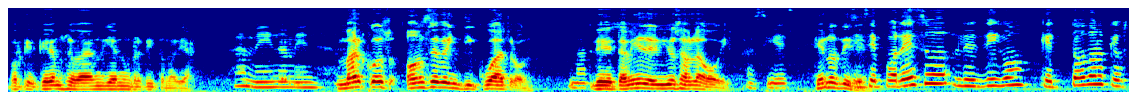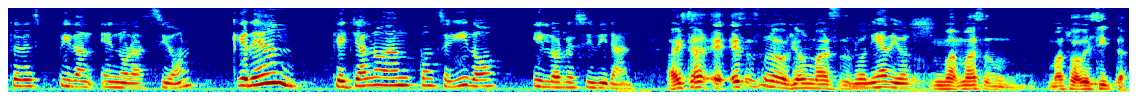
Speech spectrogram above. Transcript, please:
porque queremos hablar ya en un ratito más ya. Amén, amén. Marcos 11, 24. De, también de Dios habla hoy. Así es. ¿Qué nos dice? Dice, por eso les digo que todo lo que ustedes pidan en oración, crean que ya lo han conseguido y lo recibirán. Ahí está, e, esa es una versión más... Gloria a Dios. Más, más, suavecita.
